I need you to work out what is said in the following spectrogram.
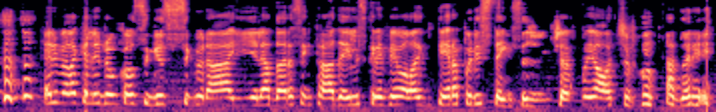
ele fala que ele não conseguiu conseguiu se segurar e ele adora essa entrada. Ele escreveu ela inteira por extensa, gente. Foi ótimo. Adorei.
